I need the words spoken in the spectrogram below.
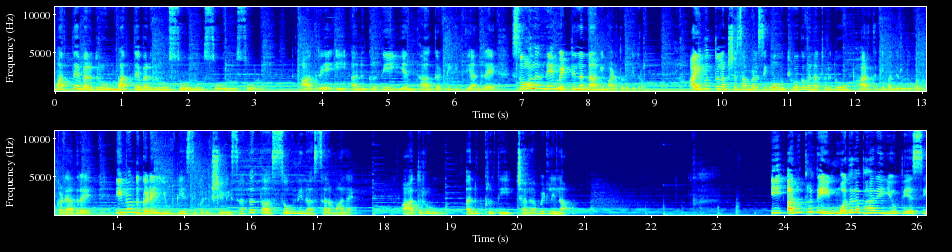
ಮತ್ತೆ ಬರೆದ್ರು ಮತ್ತೆ ಬರೆದ್ರು ಸೋಲು ಸೋಲು ಸೋಲು. ಆದರೆ ಈ ಅನುಕೃತಿ ಎಂಥ ಗಟ್ಟಿಗಿತ್ತಿ ಅಂದ್ರೆ ಸೋಲನ್ನೇ ಮೆಟ್ಟಿಲನ್ನಾಗಿ ಮಾಡತೊಡಗಿದ್ರು. ಐವತ್ತು ಲಕ್ಷ ಸಂಬಳ ಸಿಗುವ ಉದ್ಯೋಗವನ್ನು ತೊರೆದು ಭಾರತಕ್ಕೆ ಬಂದಿರುವುದು ಒಂದು ಕಡೆ, ಆದರೆ ಇನ್ನೊಂದು ಕಡೆ ಯುಪಿಎಸ್ಸಿ ಪರೀಕ್ಷೆಯಲ್ಲಿ ಸತತ ಸೋಲಿನ ಸರಮಾಲೆ. ಆದರೂ ಅನುಕೃತಿ ಛಲ ಬಿಡಲಿಲ್ಲ. ಈ ಅನುಕೃತಿ ಮೊದಲ ಬಾರಿ ಯುಪಿಎಸ್ಸಿ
